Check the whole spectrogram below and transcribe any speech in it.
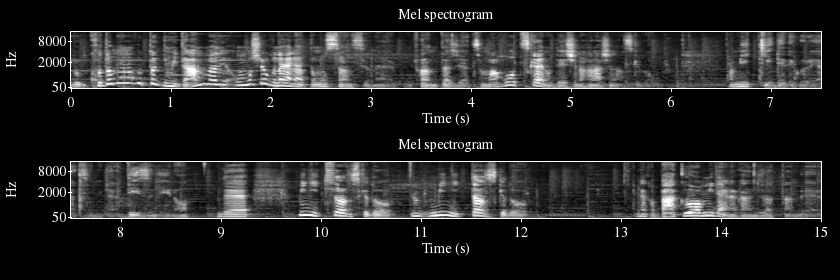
僕子供の時見てあんまり面白くないなと思ってたんですよね。ファンタジア。魔法使いの弟子の話なんですけど、ミッキー出てくるやつみたいな。ディズニーの。で見に行ってたんですけど見に行ったんですけどなんか爆音みたいな感じだったんで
